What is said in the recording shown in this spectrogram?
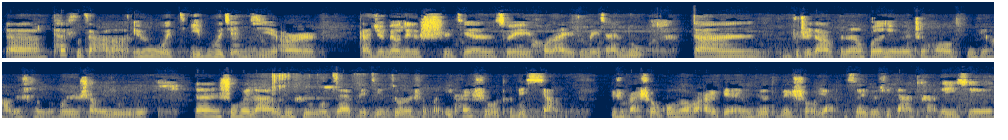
呃太复杂了，因为我一不会剪辑，二感觉没有那个时间，所以后来也就没再录。但不知道可能回了纽约之后心情好的时候也会稍微录一录。但说回来，就是我在北京做了什么？一开始我特别想就是把手工都玩一遍，因为觉得特别手痒，所以就去打卡了一些。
